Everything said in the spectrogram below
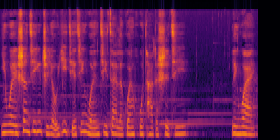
因为圣经只有一节经文记载了关乎他的事迹。另外，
